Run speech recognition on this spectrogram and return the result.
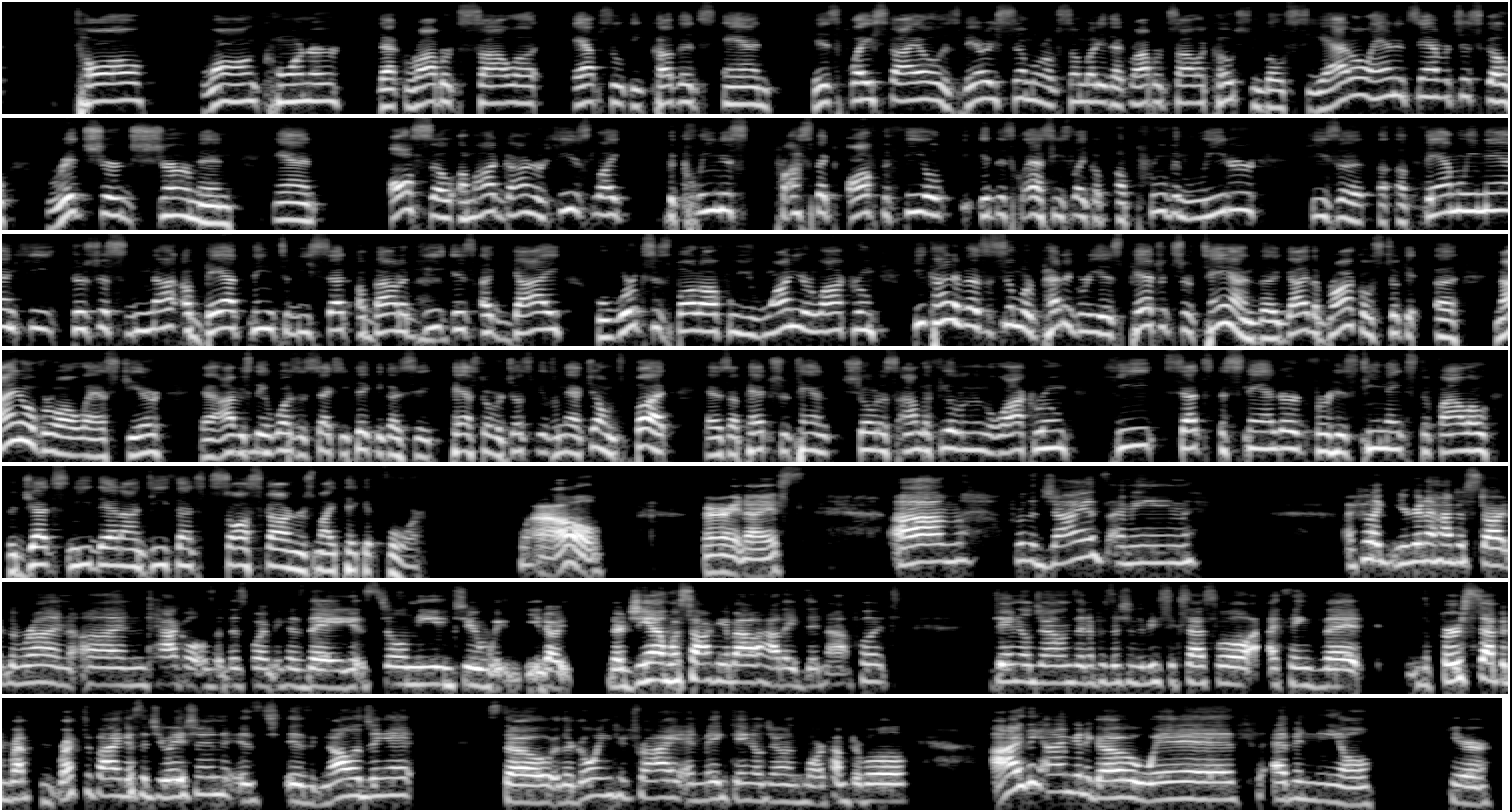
tall, long corner that Robert Saleh absolutely covets. And his play style is very similar of somebody that Robert Saleh coached in both Seattle and in San Francisco, Richard Sherman. And also Ahmad Gardner, he is like the cleanest prospect off the field in this class. He's like a, a proven leader. He's a, a- a family man. He there's just not a bad thing to be said about him. He is a guy who works his butt off, who you want in your locker room. He kind of has a similar pedigree as Patrick Surtain, the guy the Broncos took at uh, nine overall last year. Yeah, obviously it was a sexy pick because he passed over Justin Fields and Mac Jones. But as uh, Patrick Surtain showed us on the field and in the locker room, he sets a standard for his teammates to follow. The Jets need that on defense. Sauce Gardner's my pick at four. Wow. Very nice. Um, for the Giants, I mean, I feel like you're gonna have to start the run on tackles at this point because they still need to. You know, their GM was talking about how they did not put Daniel Jones in a position to be successful. I think that the first step in rectifying a situation is is acknowledging it. So they're going to try and make Daniel Jones more comfortable. I think I'm gonna go with Evan Neal here.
